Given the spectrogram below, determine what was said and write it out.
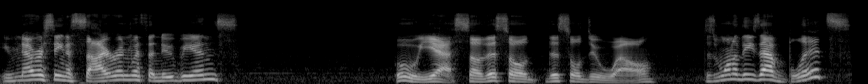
You've never seen a siren with Anubians? Ooh, yes. So this'll this'll do well. Does one of these have blitz?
